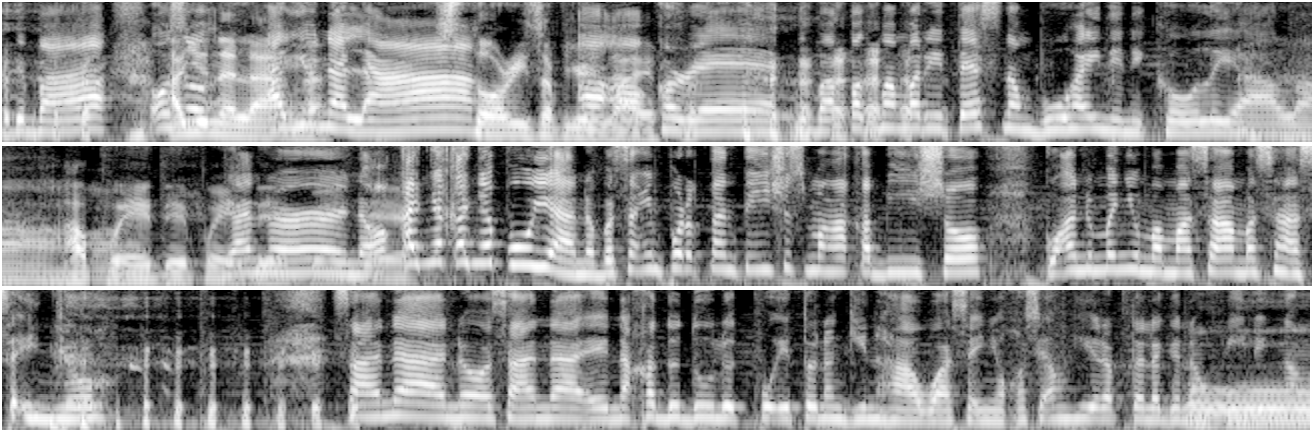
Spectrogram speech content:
'di ba? O, Ayun na lang. Ayun na lang. Stories of your Oo, life. correct. 'Di ba? Pagmamarites ng buhay ni Nicole Ayala. Ah, pwede, pwede, Ganun, pwede. no? Kanya-kanya po 'yan. no? Basta importante issues mga kabisyo, kung ano man yung mamasa-masa sa inyo. sana ano, sana eh nakadudulot po ito ng ginhawa sa inyo kasi ang hirap talaga ng Oo. feeling ng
